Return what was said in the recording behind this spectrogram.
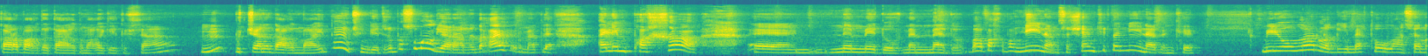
Qarabağda dağıtmağa gedirsən? Hı? Bütçəni dağıtmayı nə üçün gedir? Bu sual yaranır da. Ay hörmətli Əlim Paşa e, Məmmədov, Məmmədov. Bax bax, bax nə etmisən? Şəmkirdə nə etdin ki? Milyonlarla qiyməti olan sən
